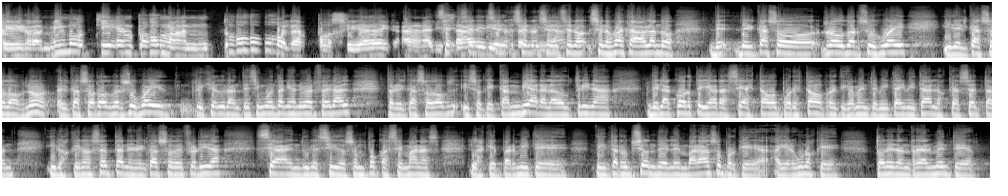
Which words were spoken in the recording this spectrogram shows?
pero al mismo tiempo mantuvo la posibilidad de analizar. Se, se, nos, va a estar hablando del caso Road versus Way y del caso Dobbs, ¿no? El caso Road versus Way rigió durante 50 años a nivel federal, pero el caso Dobbs hizo que cambiara la doctrina de la Corte y ahora sea Estado por Estado, prácticamente mitad y mitad, los que aceptan y los que no aceptan. En el caso de Florida se ha endurecido, son pocas semanas las que permite de interrupción del embarazo, porque hay algunos que toleran realmente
